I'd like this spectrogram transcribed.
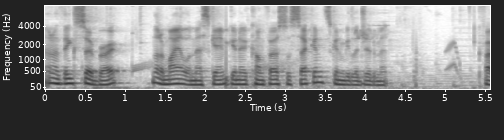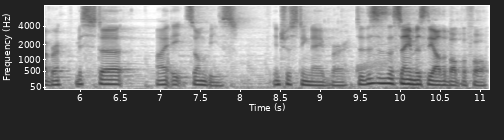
I don't think so, bro. Not a my LMS game. You're gonna come first or second, it's gonna be legitimate. Goodbye, bro. Mr. I Ate Zombies. Interesting name, bro. So this is the same as the other bot before.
